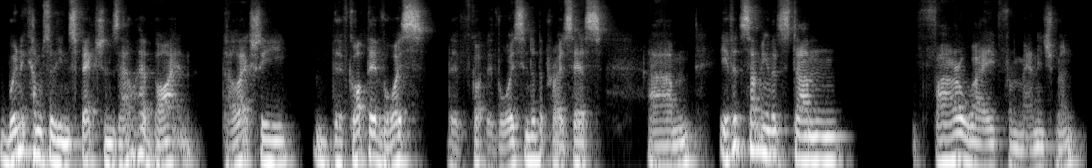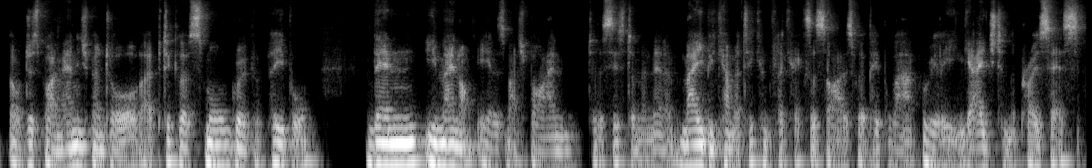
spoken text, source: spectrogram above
When it comes to the inspections, they'll have buy in. They'll actually they've got their voice, they've got their voice into the process. Um, if it's something that's done far away from management or just by management or a particular small group of people, then you may not get as much buy-in to the system and then it may become a tick and flick exercise where people aren't really engaged in the process.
